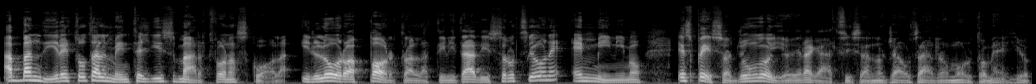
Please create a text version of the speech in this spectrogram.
a bandire totalmente gli smartphone a scuola. Il loro apporto all'attività di istruzione è minimo e spesso, aggiungo io, i ragazzi sanno già usarlo molto meglio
